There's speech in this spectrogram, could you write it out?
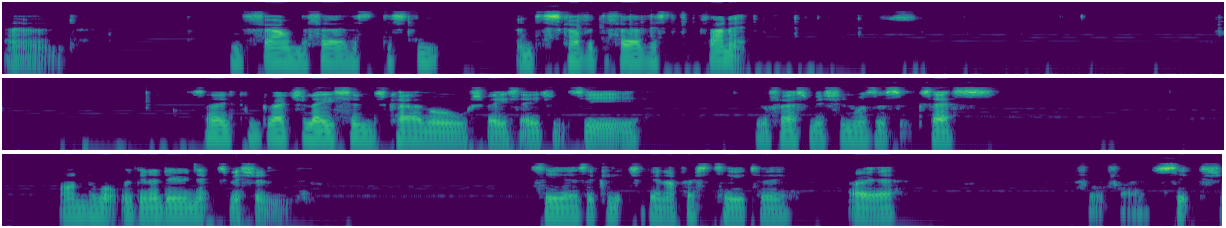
and we found the furthest distant and discovered the furthest planet. So congratulations Kerbal Space Agency, your first mission was a success. On to what we're going to do next mission. See there's a glitch again, I pressed 2 to Oh yeah. Four, five, six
